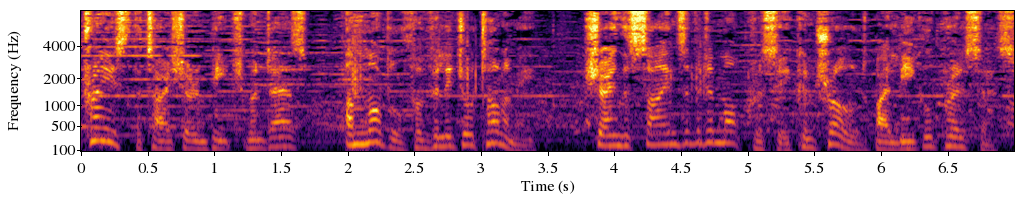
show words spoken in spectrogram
praised the Taishi impeachment as a model for village autonomy, showing the signs of a democracy controlled by legal process.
